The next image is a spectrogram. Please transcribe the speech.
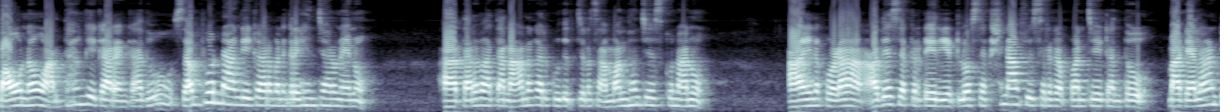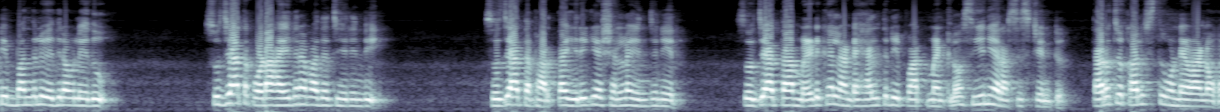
మౌనం అర్ధాంగీకారం కాదు సంపూర్ణ అంగీకారం అని గ్రహించాను నేను. ఆ తర్వాత నాన్నగారు కుదిర్చిన సంబంధం చేసుకున్నాను. ఆయన కూడా అదే సెక్రటేరియట్లో సెక్షన్ ఆఫీసర్గా పనిచేయటంతో మాకు ఎలాంటి ఇబ్బందులు ఎదురవలేదు సుజాత కూడా హైదరాబాద్ చేరింది. సుజాత భర్త ఇరిగేషన్లో engineer. Sujatha medical and health డిపార్ట్మెంట్లో సీనియర్ అసిస్టెంట్. తరచూ కలుస్తూ ఉండేవాళ్ళం.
